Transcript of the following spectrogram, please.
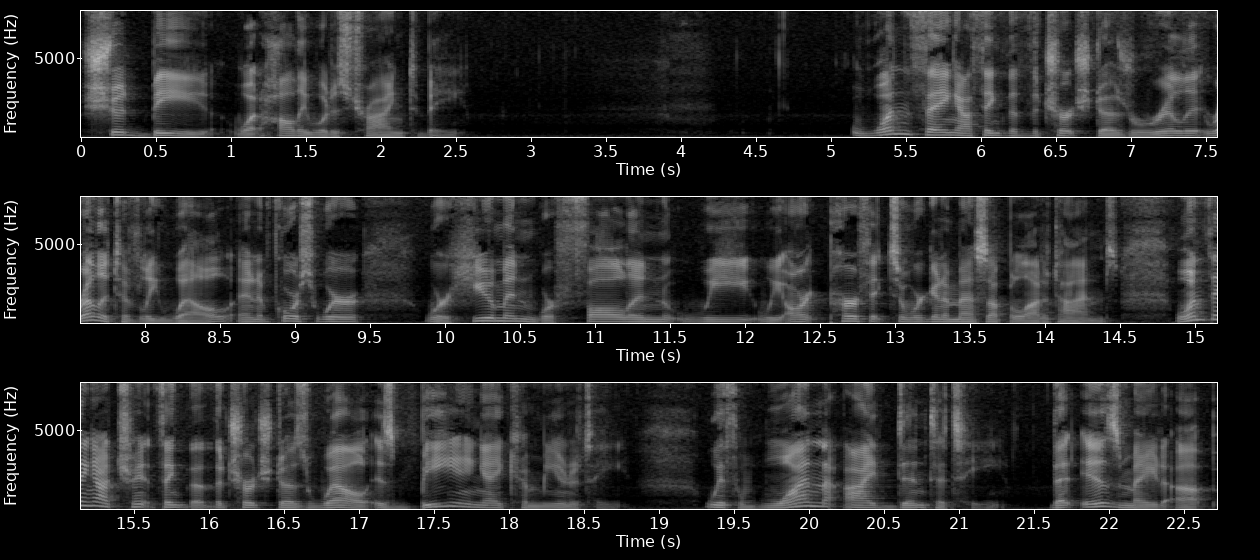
should be what Hollywood is trying to be. One thing I think that the church does really relatively well, and of course we're we're human, we're fallen, we we aren't perfect, so we're going to mess up a lot of times. One thing I ch- think that the church does well is being a community with one identity that is made up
